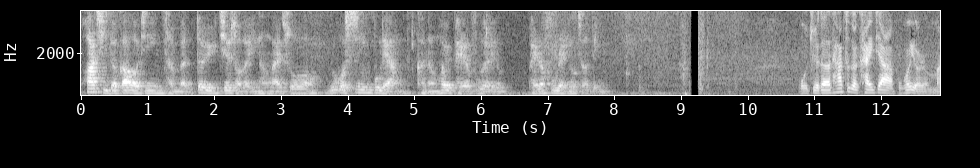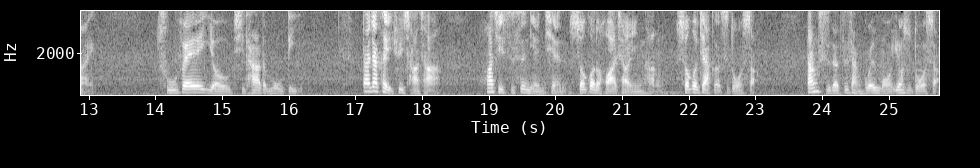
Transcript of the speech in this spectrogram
花旗的高额经营成本，对于接手的银行来说，如果适应不良，可能会赔了夫人又赔了夫人又折兵。我觉得他这个开价不会有人买，除非有其他的目的。大家可以去查查。花旗十四年前收购的华侨银行，收购价格是多少？当时的资产规模又是多少？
